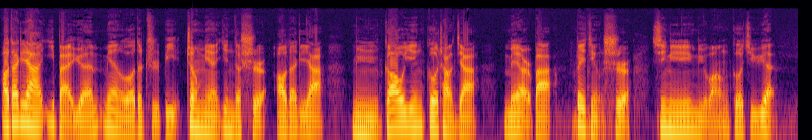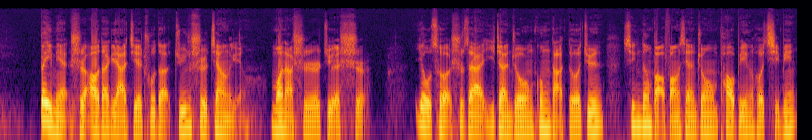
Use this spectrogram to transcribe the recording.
澳大利亚一百元面额的纸币正面印的是澳大利亚。女高音歌唱家梅尔巴，背景是悉尼女王歌剧院，背面是澳大利亚杰出的军事将领莫纳什爵士，右侧是在一战中攻打德军新登堡防线中炮兵和骑兵。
